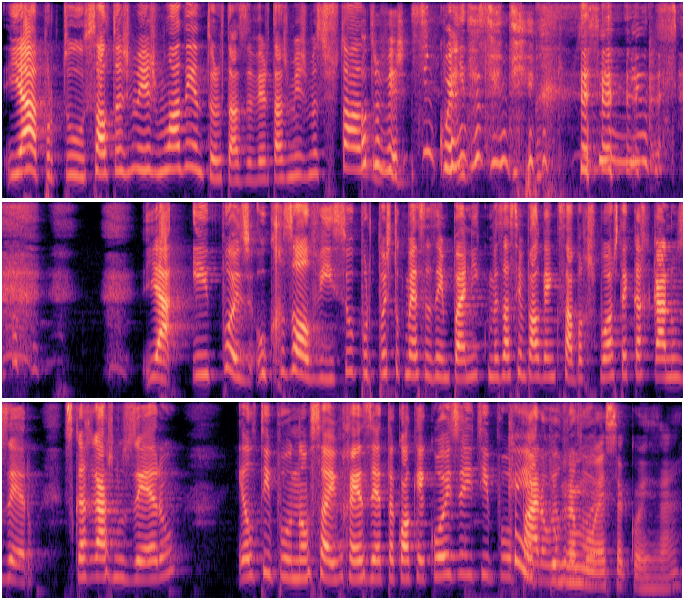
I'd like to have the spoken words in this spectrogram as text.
E yeah, porque tu saltas mesmo lá dentro, estás a ver, estás mesmo assustado. Outra vez, 50 centímetros. Yeah. E depois, o que resolve isso, porque depois tu começas em pânico, mas há sempre alguém que sabe a resposta, é carregar no zero. Se carregares no zero, ele tipo, não sei, reseta qualquer coisa e tipo, Quem para é que programou essa coisa?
